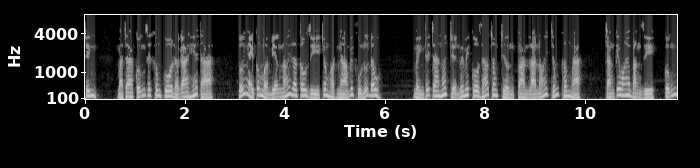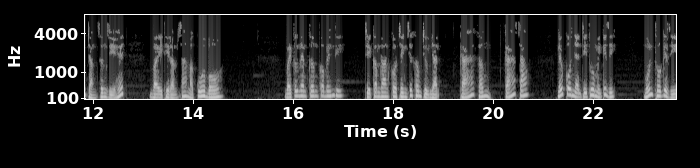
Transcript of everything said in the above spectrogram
Trinh, mà cha cũng sẽ không cua được ai hết à. Tối ngày có mở miệng nói ra câu gì cho ngọt ngào với phụ nữ đâu. Mình thấy cha nói chuyện với mấy cô giáo trong trường toàn là nói chống không à. Chẳng kêu ai bằng gì, cũng chẳng xưng gì hết. Vậy thì làm sao mà cua bố? Vậy cưng đem cơm có bến đi. Chị cầm đoan cô Trinh sẽ không chịu nhận. Cá không? Cá sao? Nếu cô nhận thì thua mình cái gì? Muốn thua cái gì?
